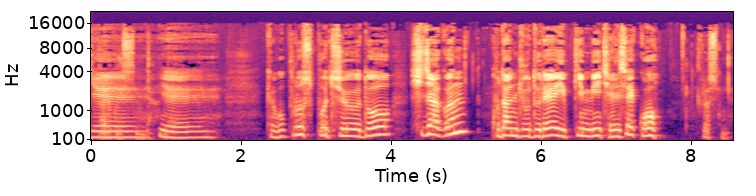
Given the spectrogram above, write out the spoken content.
예. 알고 있습니다. 예. 결국 프로스포츠도 시작은 구단주들의 입김이 제일 셌고 그렇습니다.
